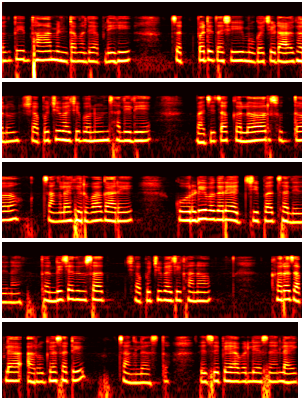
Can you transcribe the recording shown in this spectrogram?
अगदी दहा मिनटामध्ये आपली ही चटपटीत अशी मुगाची डाळ घालून शापूची भाजी बनवून झालेली आहे. भाजीचा कलरसुद्धा चांगला हिरवागार आहे. कोरडी वगैरे अजिबात झालेली नाही. थंडीच्या दिवसात शापूची भाजी खाणं खरंच आपल्या आरोग्यासाठी चांगलं असतं. रेसिपी आवडली असेल लाईक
